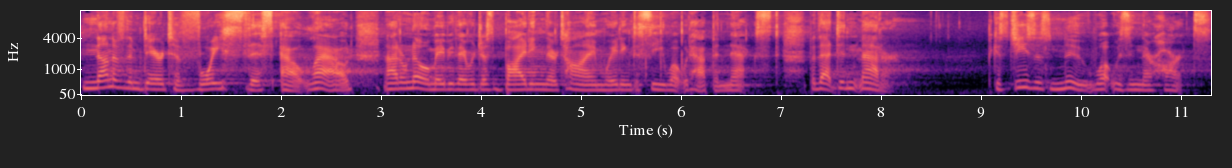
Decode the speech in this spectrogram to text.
none of them dared to voice this out loud. And I don't know, maybe they were just biding their time, waiting to see what would happen next. But that didn't matter because Jesus knew what was in their hearts,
